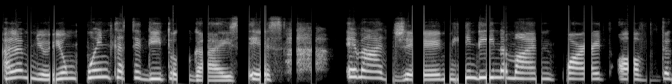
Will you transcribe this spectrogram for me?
Alam nyo, yung point kasi dito guys is, imagine, hindi naman part of the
